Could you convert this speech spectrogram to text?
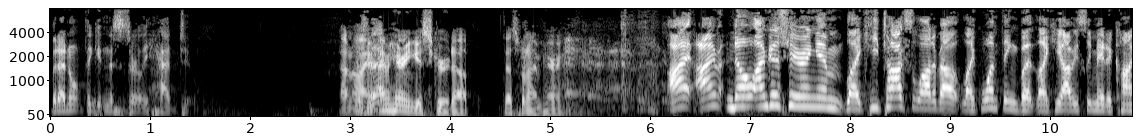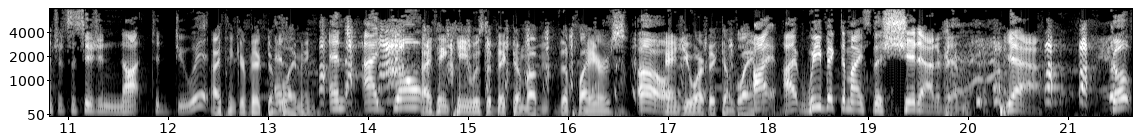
but I don't think it necessarily had to. I don't know. I, that- I'm hearing you screwed up. That's what I'm hearing. I, I'm no, I'm just hearing him like he talks a lot about like one thing, but like he obviously made a conscious decision not to do it. I think you're victim And- blaming. and I don't. I think he was the victim of the players. Oh. and you are victim blaming. I, I we victimized the shit out of him. yeah. Go.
